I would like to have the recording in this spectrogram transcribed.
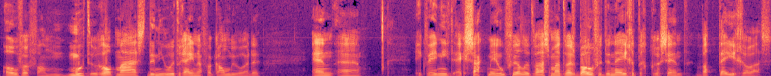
over van... Moet Rob Maas de nieuwe trainer van Cambuur worden? En ik weet niet exact meer hoeveel het was... maar het was boven de 90% wat tegen was.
